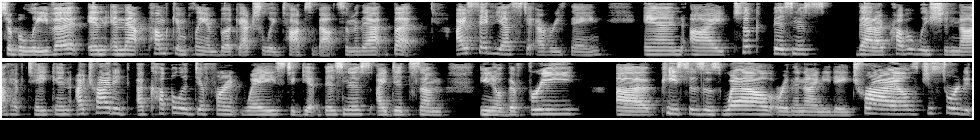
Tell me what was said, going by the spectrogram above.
to believe it. And, and that pumpkin plan book actually talks about some of that. But I said yes to everything. And I took business that I probably should not have taken. I tried a, a couple of different ways to get business. I did some, you know, the free uh, pieces as well, or the 90 day trials, just sort of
